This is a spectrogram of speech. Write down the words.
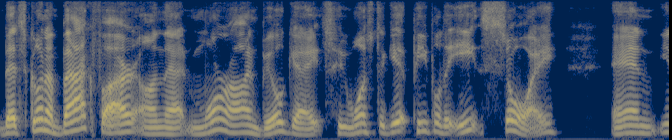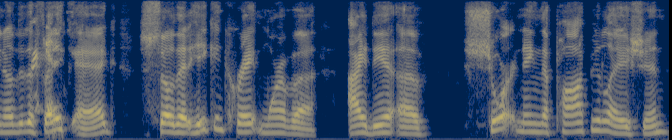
that's going to backfire on that moron Bill Gates who wants to get people to eat soy and you know the, the fake egg so that he can create more of a idea of shortening the population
